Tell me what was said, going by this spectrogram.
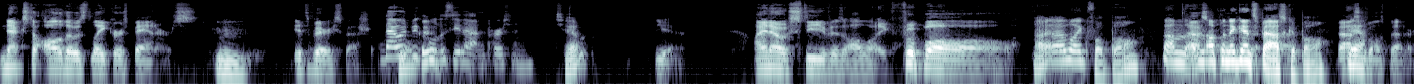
next to all those Lakers banners. Hmm. It's very special. That would be Okay. cool to see that in person. Yep. Yeah. I know Steve is all like football. I, I like football. I'm, Basketball. nothing against basketball. Yeah. Basketball's better.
